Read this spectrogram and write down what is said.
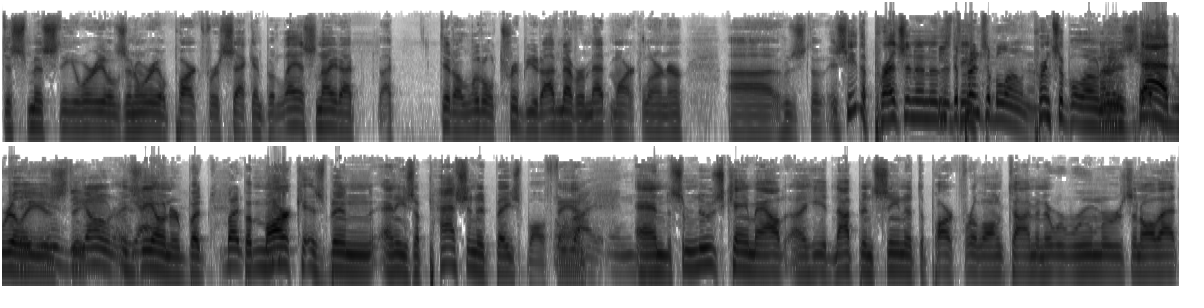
dismiss the Orioles in Oriole Park for a second, but last night I, I did a little tribute. I've never met Mark Lerner. Uh, who's the? Is he the president of He's the the principal owner. Principal owner. I mean, His Ted dad really is is, the owner, Is yeah. the owner, but, but Mark has been, and he's a passionate baseball fan. Right, and- and some news came out. Uh, he had not been seen at the park for a long time, and there were rumors and all that.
